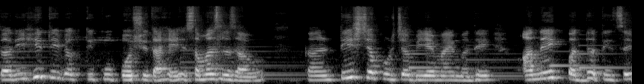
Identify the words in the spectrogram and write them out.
तरीही ती व्यक्ती कुपोषित आहे हे समजलं जावं. कारण तीसच्या पुढच्या बी एम आयमध्ये अनेक पद्धतीचे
